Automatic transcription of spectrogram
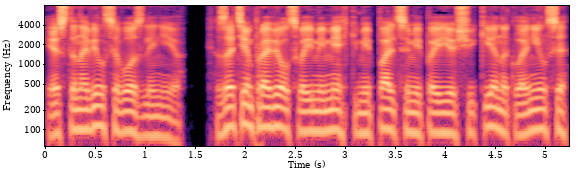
и остановился возле нее. Затем провел своими мягкими пальцами по ее щеке, наклонился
